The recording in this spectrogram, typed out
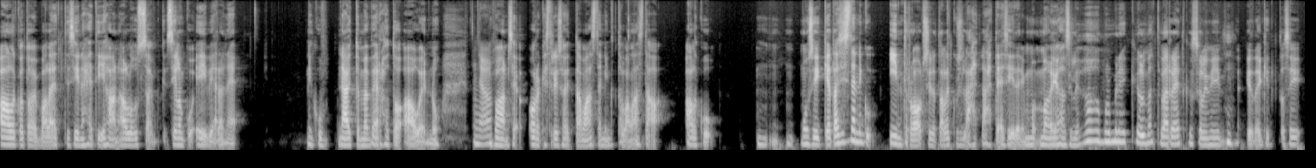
alkoi toi baletti siinä heti ihan alussa, silloin kun ei vielä ne niinku näyttämöverhot ole auennut, joo. vaan se orkesteri soittaa vaan sitä niinku, tavallaan sitä alku musiikkia, tai siis sitä niinku intro sillä tavalla, että kun se lä- lähtee siitä, niin mä, olin ihan silleen, aah, mulla menee kylmät väreet, kun se oli niin jotenkin tosi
